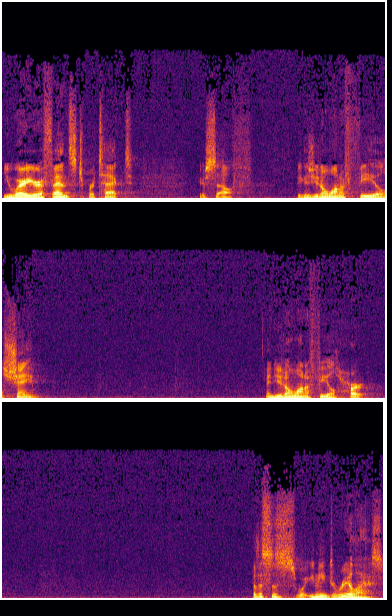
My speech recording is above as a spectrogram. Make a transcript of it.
You wear your offense to protect yourself because you don't want to feel shame. And you don't want to feel hurt. But this is what you need to realize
